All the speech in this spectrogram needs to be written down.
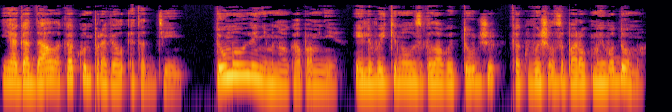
Я гадала, как он провел этот день. Думал ли немного обо мне? Или выкинул из головы тут же, как вышел за порог моего дома?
